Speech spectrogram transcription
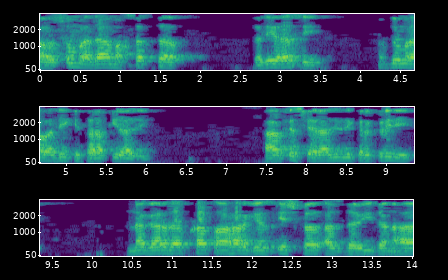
او څومره دا مقصد ته د دې رسي دومره باندې کې ترقی راځي حافظ شیرازی ذکر کړی دی نگردت خطا هرگز عشق از دوی دنها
